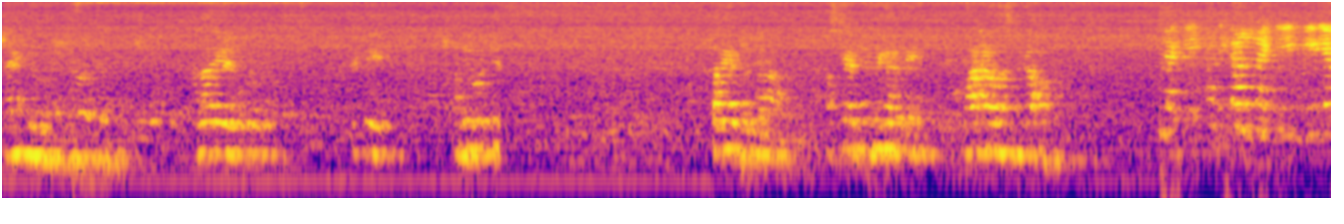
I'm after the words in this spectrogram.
థ్యాంక్ యూ అలాగే ఇప్పుడు ఇది అభివృద్ధి అలాగే మన ఫస్ట్ ఎంపీ గారిని మాట్లాడవలసిందిగా అధికారులకి మీడియా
